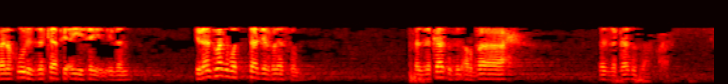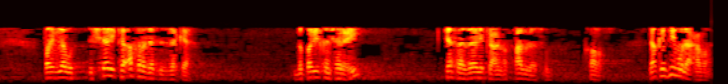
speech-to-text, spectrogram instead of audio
فنقول الزكاة في أي شيء إذا إذا أنت ما تبغى تتاجر في الأسهم. فالزكاة في الأرباح. فالزكاة في الأرباح. طيب لو الشركة أخرجت الزكاة بطريق شرعي كفى ذلك عن أصحاب الأسهم. خلاص. لكن في ملاحظة.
